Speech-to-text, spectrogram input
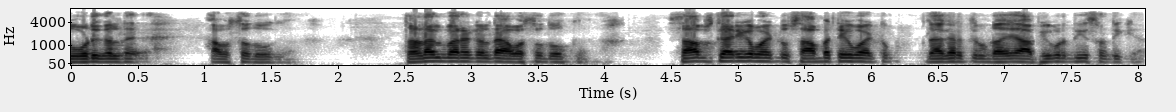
തോടുകളുടെ അവസ്ഥ നോക്കുക. തണൽ മരങ്ങളുടെ അവസ്ഥ നോക്കുക. സാംസ്കാരികമായിട്ടും സാമ്പത്തികമായിട്ടും നഗരത്തിനുണ്ടായ അഭിവൃദ്ധി ശ്രദ്ധിക്കുക.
